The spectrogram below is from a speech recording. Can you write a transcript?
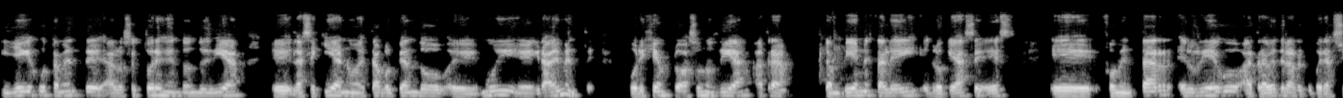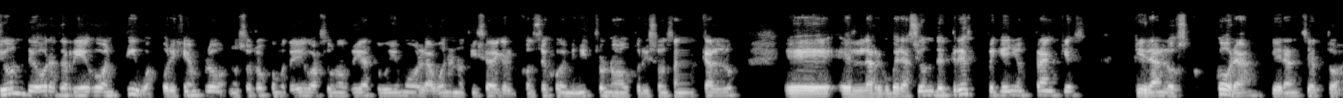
y llegue justamente a los sectores en donde hoy día eh, la sequía nos está golpeando eh, muy eh, gravemente. Por ejemplo, hace unos días atrás, también esta ley lo que hace es eh, fomentar el riego a través de la recuperación de horas de riego antiguas. Por ejemplo, nosotros, como te digo, hace unos días tuvimos la buena noticia de que el Consejo de Ministros nos autorizó en San Carlos eh, la recuperación de tres pequeños tranques que eran los CORA, que eran cierto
